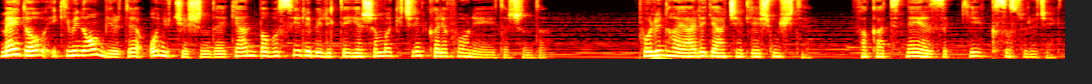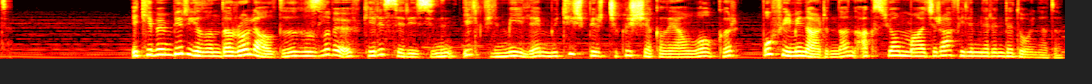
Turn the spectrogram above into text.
Meadow 2011'de 13 yaşındayken babasıyla birlikte yaşamak için Kaliforniya'ya taşındı. Paul'ün hayali gerçekleşmişti. Fakat ne yazık ki kısa sürecekti. 2001 yılında rol aldığı Hızlı ve Öfkeli serisinin ilk filmiyle müthiş bir çıkış yakalayan Walker, bu filmin ardından aksiyon macera filmlerinde de oynadı.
